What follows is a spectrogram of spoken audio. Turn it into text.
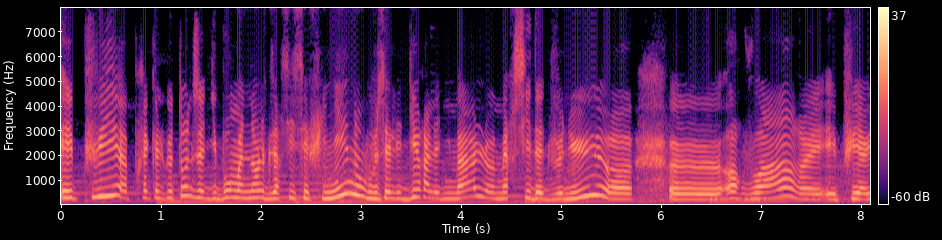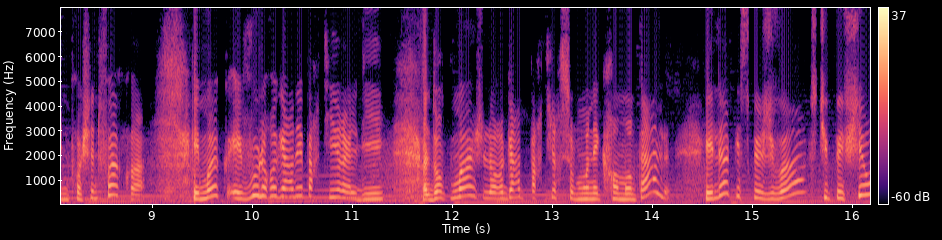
et puis, après quelques temps, il nous a dit, bon, maintenant l'exercice est fini, donc vous allez dire à l'animal, merci d'être venu, euh, euh, au revoir, et, puis à une prochaine fois. Et moi, et vous le regardez partir, elle dit. Donc moi, je le regarde partir sur mon écran mental, et là, qu'est-ce que je vois? Stupéfiant,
